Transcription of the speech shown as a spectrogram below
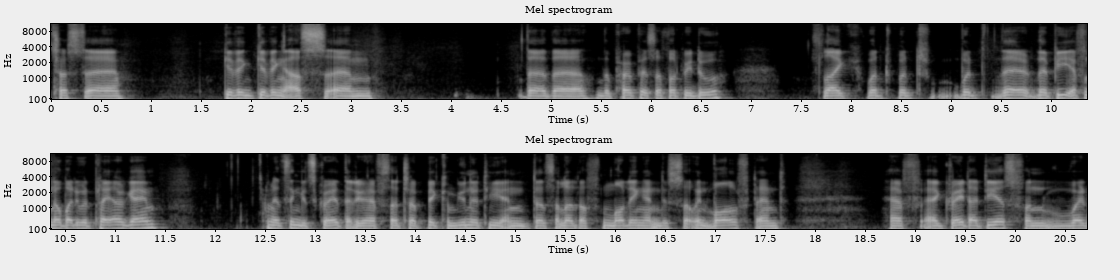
just uh, giving giving us um, the the the purpose of what we do. It's like what would would there there be if nobody would play our game? And I think it's great that you have such a big community and does a lot of modding and is so involved and have uh, great ideas from where,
